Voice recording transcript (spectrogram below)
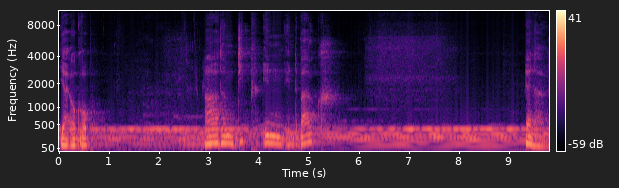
Jij ook, Rob. Adem diep in in de buik. En uit.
